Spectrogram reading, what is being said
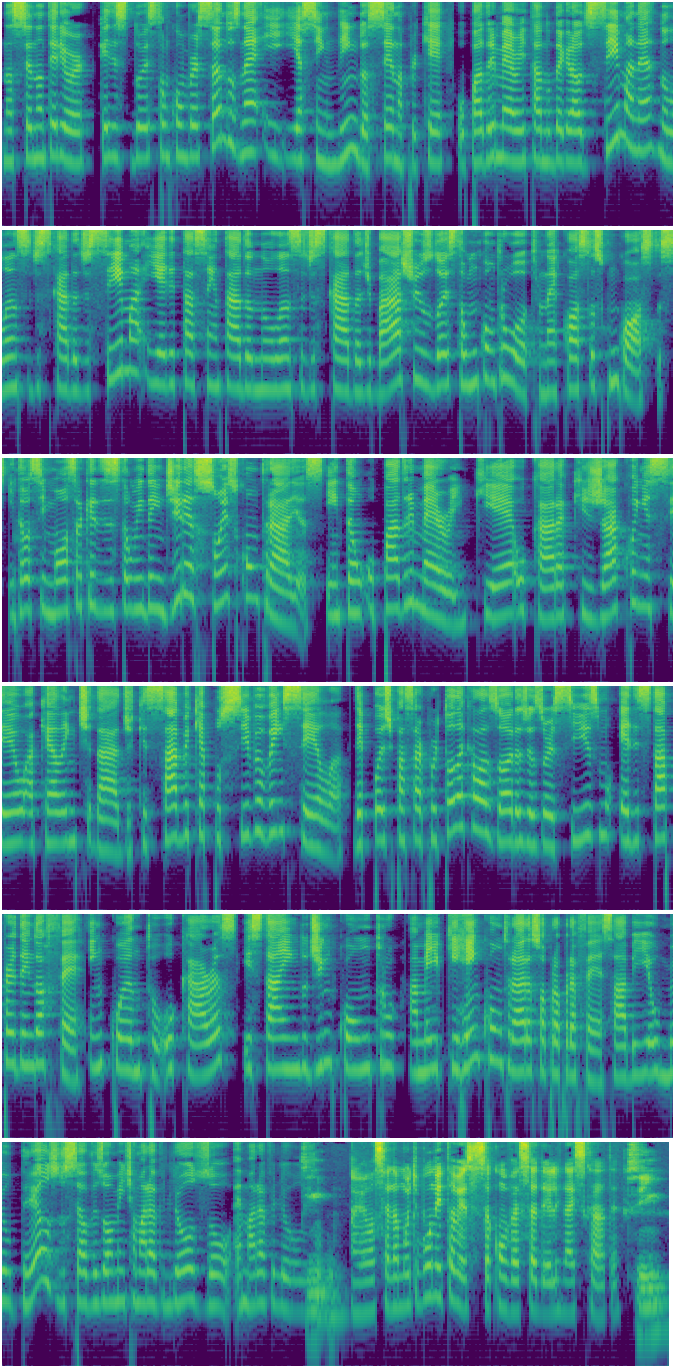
na cena anterior. Que eles dois estão conversando, né? E, e, assim, lindo a cena, porque o padre Merrin tá no degrau de cima, né? No lance de escada de cima, e ele tá sentado no lance de escada de baixo, e os dois estão um contra o outro, né? Costas com costas. Então, assim, mostra que eles estão indo em direções contrárias. Então, o padre Merrin, que é o cara que já conheceu aquela entidade, que sabe que é possível vencê-la, depois de passar por todas aquelas horas de exorcismo, ele está perdendo a fé, enquanto o Caras está indo de encontro a meio que reencontrar a sua própria fé, sabe? E eu, meu Deus do céu, visualmente é maravilhoso, é maravilhoso. Sim, é uma cena muito bonita mesmo, essa conversa deles na escada. sim.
